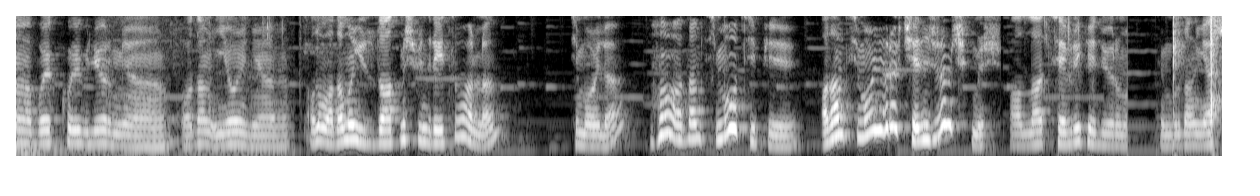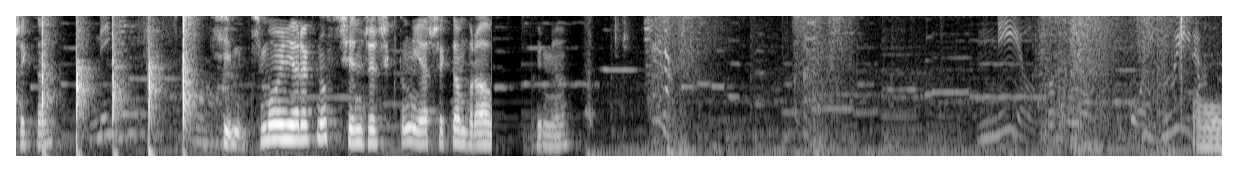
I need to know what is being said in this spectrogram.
Aa bu Ekko'yu biliyorum ya. O adam iyi oynuyor abi. Oğlum adamın %60 win rate'i var lan. Timo'yla. Ha adam Timo tipi. Adam Timo oynayarak Challenger'a mı çıkmış? Allah tebrik ediyorum. Buradan gerçekten. Tim, Timo oynayarak nasıl Challenger'a çıktığını gerçekten bravo ya. Oo,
